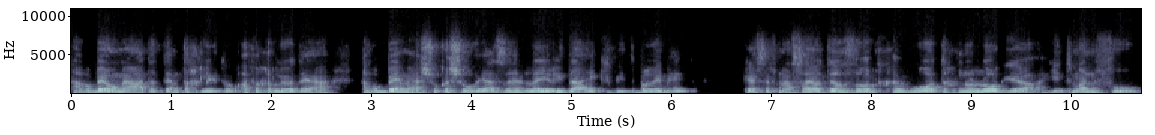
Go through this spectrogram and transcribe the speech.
הרבה או מעט, אתם תחליטו, אף אחד לא יודע, הרבה מהשוק השורי הזה לירידה העקבית בריבית. כסף נעשה יותר זול, חברות טכנולוגיה התמנפו,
